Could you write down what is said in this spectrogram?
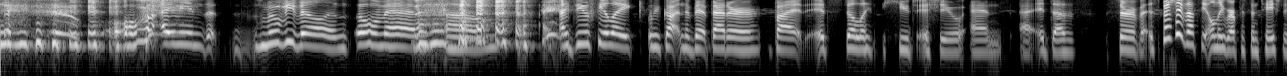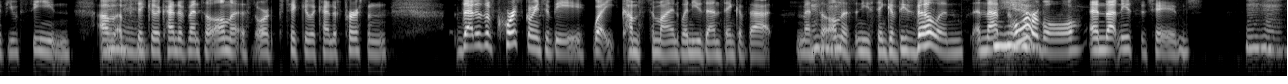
I mean, the movie villains. Oh man. Um, I, I, do feel like we've gotten a bit better, but it's still a huge issue. And uh, it does serve, especially if that's the only representation if you've seen of mm-hmm. a particular kind of mental illness or a particular kind of person. That is, of course, going to be what comes to mind when you then think of that mental mm-hmm. illness and you think of these villains, and that's yeah. horrible, and that needs to change. Mm-hmm.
